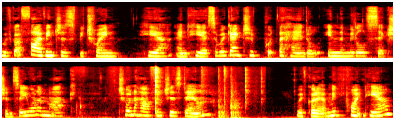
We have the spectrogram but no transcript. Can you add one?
we've got 5 inches between here and here. So we're going to put the handle in the middle section. So you want to mark two and a half inches down. We've got our midpoint here.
